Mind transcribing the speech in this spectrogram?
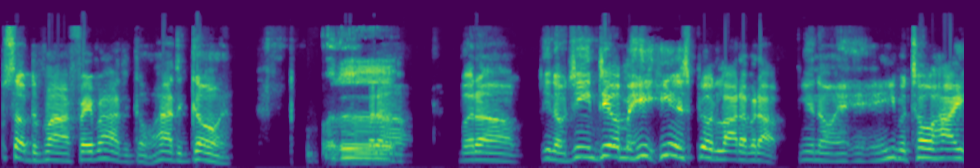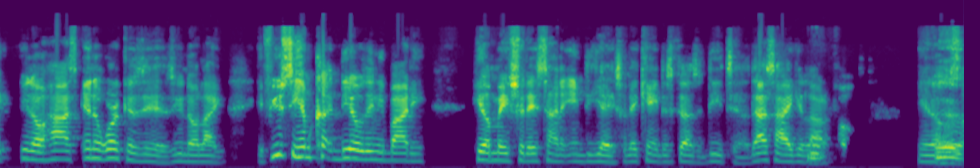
What's up, Divine Favor? How's it going? How's it going? But uh, but um, but um, you know, Gene Deal, man, he he didn't spill a lot of it out. You know, and, and he even told how he, you know how his inner workings is. You know, like if you see him cutting deals with anybody, he'll make sure they sign an NDA so they can't discuss the details. That's how he get a lot of folks. You know, yeah. so,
